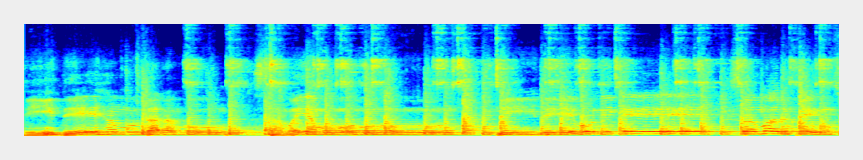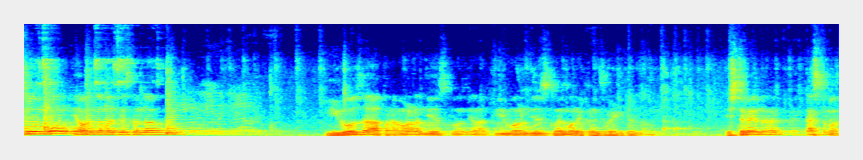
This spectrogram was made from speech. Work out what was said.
నీ దేహము ధరము సమయము నీ దేవునికే సమర్పించుము. ఎవరు సమర్పిస్తున్నావు ఈరోజు ఆ ప్రమాణం చేసుకొని ఆ తీర్మానం చేసుకొని మనం ఇక్కడి నుంచి బయటకు వెళ్దాం. ఇష్టమేనా? కష్టమా?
